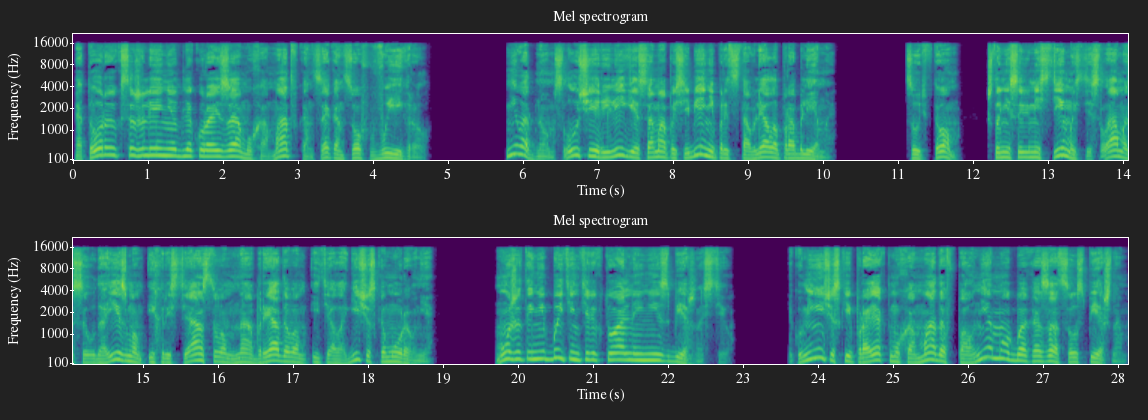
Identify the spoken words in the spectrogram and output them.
которую, к сожалению, для Курайза Мухаммад в конце концов выиграл. Ни в одном случае религия сама по себе не представляла проблемы. Суть в том, что несовместимость ислама с иудаизмом и христианством на обрядовом и теологическом уровне может и не быть интеллектуальной неизбежностью. Экуменический проект Мухаммада вполне мог бы оказаться успешным,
